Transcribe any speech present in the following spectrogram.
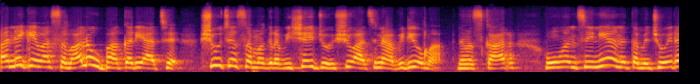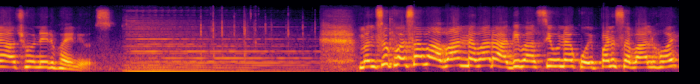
અનેક એવા સવાલો ઊભા કર્યા છે. શું છે સમગ્ર વિષય? જોઈશું આજના વિડીયોમાં. નમસ્કાર, હું હંસિની અને તમે જોઈ રહ્યા છો નિર્ભય ન્યૂઝ. મનસુખ વસાવા અવારનવાર આદિવાસીઓના કોઈ પણ સવાલ હોય,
